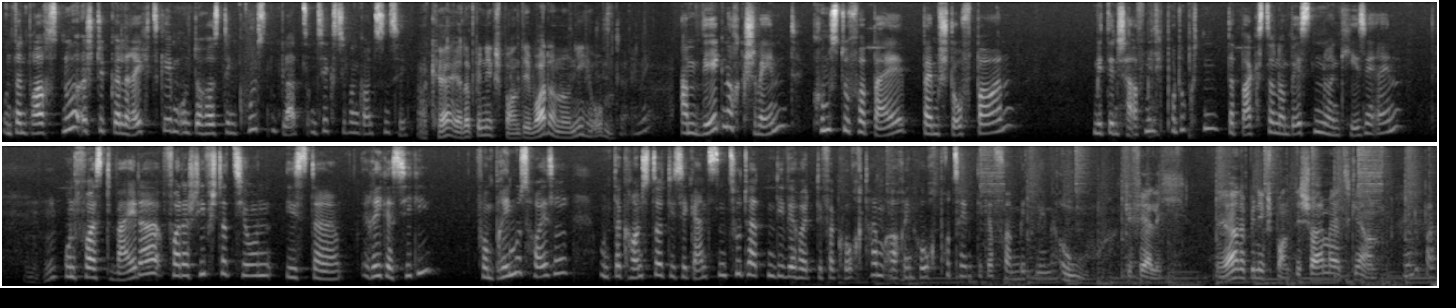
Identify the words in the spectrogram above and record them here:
und dann brauchst du nur ein Stück rechts geben und du hast den coolsten Platz und siehst über den ganzen See. Okay, ja, da bin ich gespannt. Ich war da noch nie oben. Am Weg nach Gschwend kommst du vorbei beim Stoffbauern mit den Schafmilchprodukten. Da packst du dann am besten nur einen Käse ein. Und fährst weiter. Vor der Schiffsstation ist der Rieger Sigi vom Primushäusl. Und da kannst du diese ganzen Zutaten, die wir heute verkocht haben, auch in hochprozentiger Form mitnehmen. Oh, gefährlich. Ja, da bin ich gespannt. Das schaue ich mir jetzt gleich an. Wunderbar.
